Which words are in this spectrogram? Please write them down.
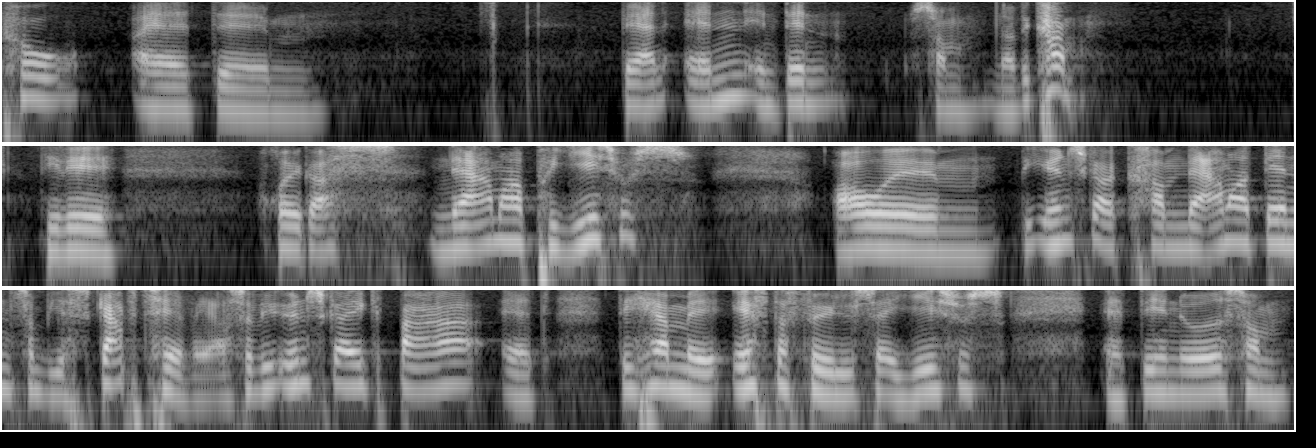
på at øh, være en anden end den, som når vi kom. Vi vil rykke os nærmere på Jesus, og øh, vi ønsker at komme nærmere den, som vi er skabt til at være. Så vi ønsker ikke bare, at det her med efterfølgelse af Jesus, at det er noget, som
